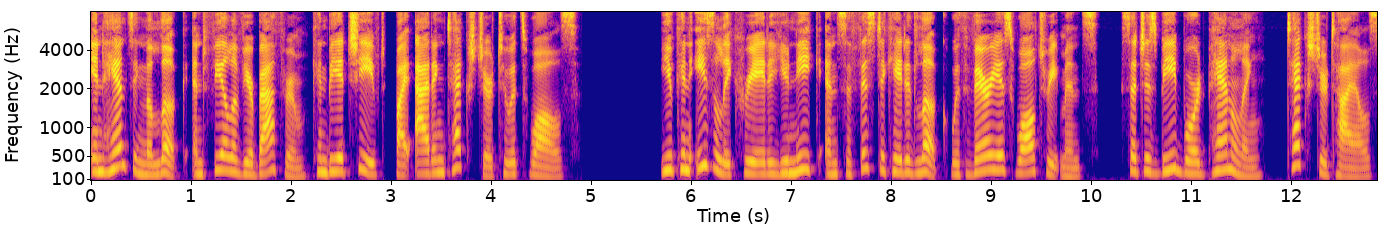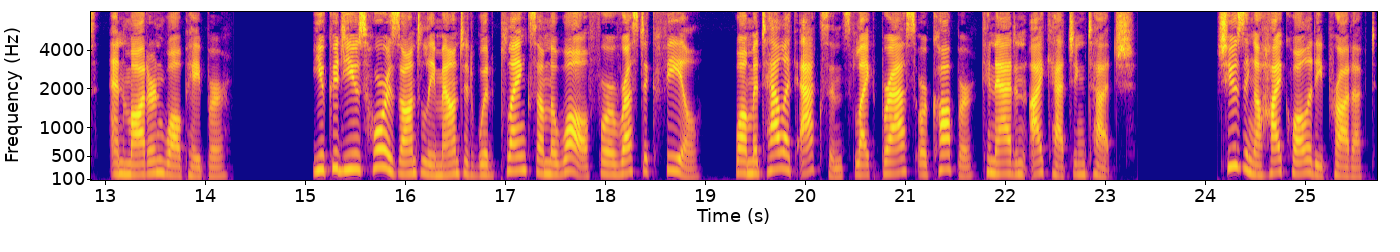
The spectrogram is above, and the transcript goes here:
Enhancing the look and feel of your bathroom can be achieved by adding texture to its walls. You can easily create a unique and sophisticated look with various wall treatments, such as beadboard paneling, texture tiles, and modern wallpaper. You could use horizontally mounted wood planks on the wall for a rustic feel, while metallic accents like brass or copper can add an eye catching touch. Choosing a high quality product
